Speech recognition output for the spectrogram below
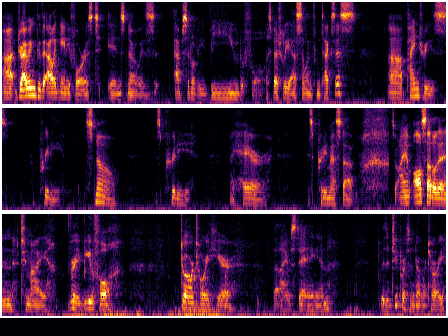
Uh, driving through the Allegheny Forest in snow is absolutely beautiful, especially as someone from Texas. Uh, pine trees are pretty. Snow is pretty. My hair is pretty messed up. So I am all settled in to my very beautiful dormitory here that I am staying in. Is a two-person dormitory,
